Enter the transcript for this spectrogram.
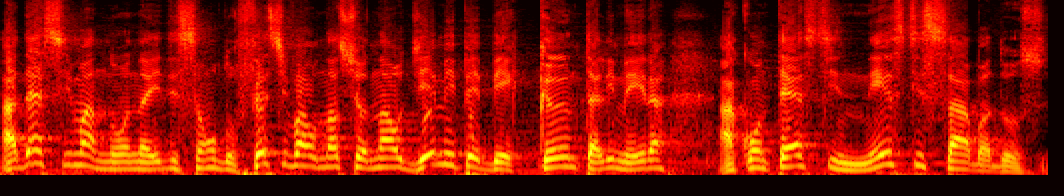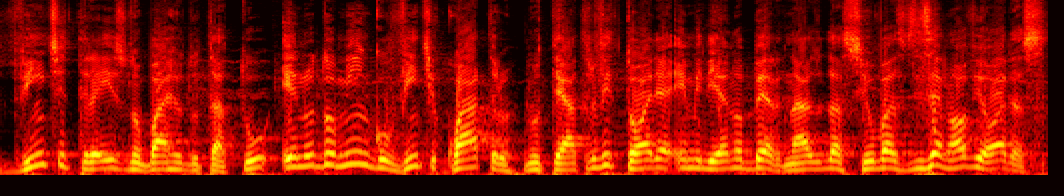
A 19 edição do Festival Nacional de MPB Canta Limeira acontece neste sábado, 23, no bairro do Tatu, e no domingo, 24, no Teatro Vitória Emiliano Bernardo da Silva, às 19 horas.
